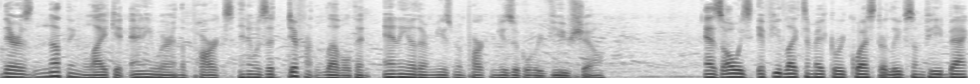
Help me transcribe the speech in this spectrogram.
There is nothing like it anywhere in the parks, and it was a different level than any other amusement park musical review show. As always, if you'd like to make a request or leave some feedback,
